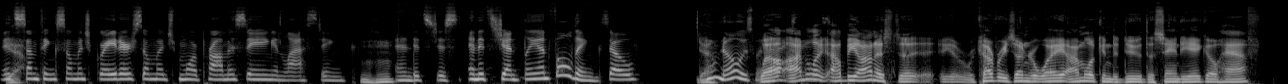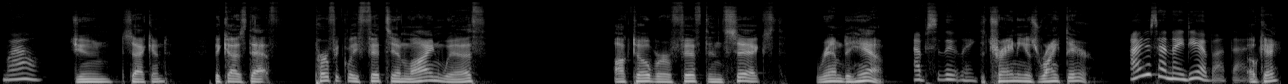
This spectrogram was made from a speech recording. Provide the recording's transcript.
It's Yeah. something so much greater, so much more promising and lasting. Mm-hmm. And it's just, and it's gently unfolding. So Yeah. who knows what Well, I'm experience- look. I'll be honest. Uh, recovery's underway. I'm looking to do the San Diego half Wow. June second because that perfectly fits in line with October fifth and sixth. Rim to Rim. Absolutely. The training is right there. I just had an idea about that. Okay.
